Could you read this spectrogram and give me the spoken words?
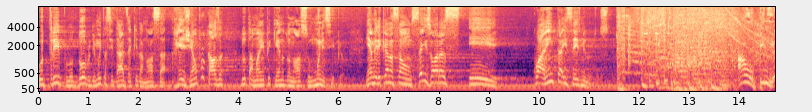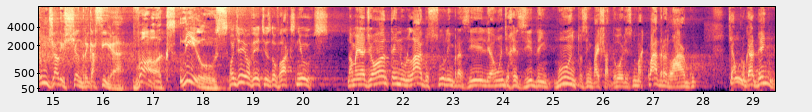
O triplo, o dobro de muitas cidades aqui da nossa região por causa do tamanho pequeno do nosso município. Em Americana são 6 horas e 46 minutos. A opinião de Alexandre Garcia. Vox News. Bom dia, ouvintes do Vox News. Na manhã de ontem, no Lago Sul, em Brasília, onde residem muitos embaixadores, numa quadra-lago, que é um lugar bem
